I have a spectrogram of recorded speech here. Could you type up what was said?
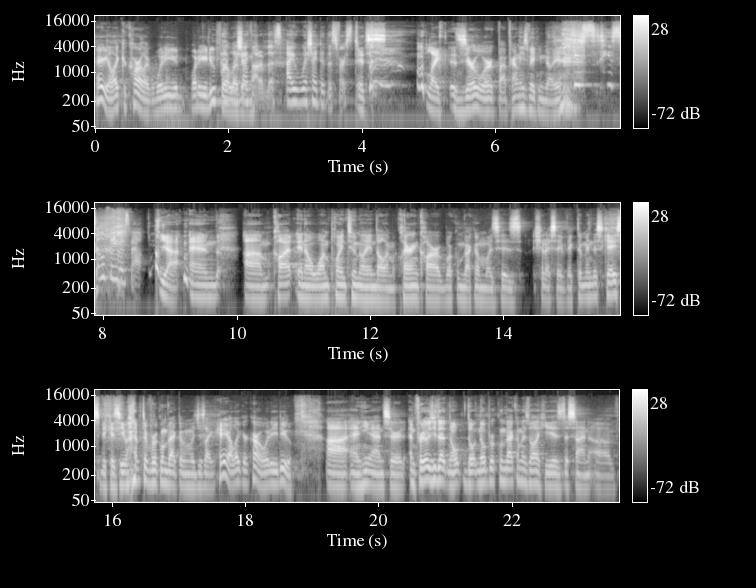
"Hey, you like your car? Like, what do you what do you do for I a living?" I wish I thought of this. I wish I did this first. It's like zero work, but apparently he's making millions. so famous now. yeah, and um, caught in a 1.2 million dollar McLaren car. Brooklyn Beckham was his, should I say, victim in this case because he went up to Brooklyn Beckham and was just like, "Hey, I like your car. What do you do?" Uh, and he answered. And for those of you that don't, don't know Brooklyn Beckham as well, he is the son of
